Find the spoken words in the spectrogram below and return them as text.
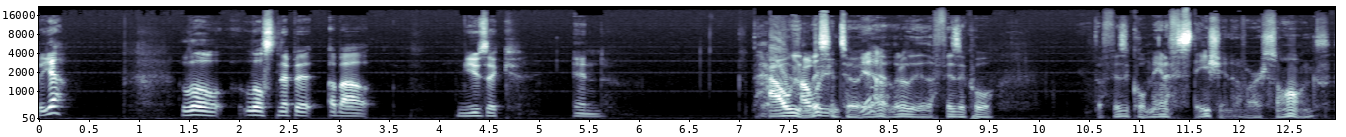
but yeah a little little snippet about music and how we how we- listen to it. Yeah. yeah. literally the physical, the physical manifestation of our songs.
